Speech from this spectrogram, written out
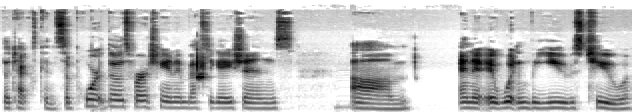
the text can support those firsthand investigations, um, and it, it wouldn't be used to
